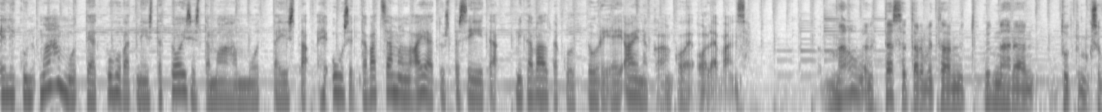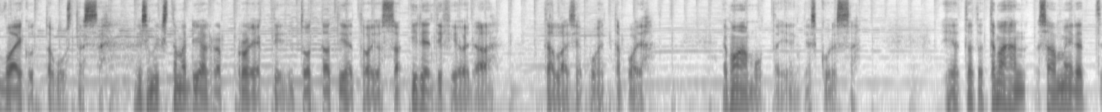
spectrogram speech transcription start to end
Eli kun maahanmuuttajat puhuvat niistä toisista maahanmuuttajista, he uusittavat samalla ajatusta siitä, mitä valtakulttuuri ei ainakaan koe olevansa. Mä luulen, että tässä tarvitaan nyt, nyt nähdään tutkimuksen vaikuttavuus tässä. Esimerkiksi tämä Diagram-projekti tuottaa tietoa, jossa identifioidaan tällaisia puhetapoja ja maahanmuuttajien keskuudessa. Ja tota, tämähän saa meidät,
